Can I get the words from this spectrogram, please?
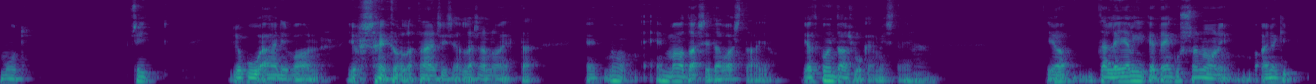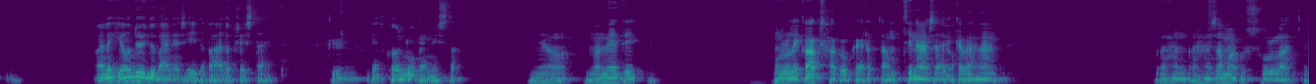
Mutta sitten joku ääni vaan jossain tuolla pään sisällä sanoi, että, että no en mä ota sitä vastaan ja jatkoin taas lukemista. Ja, ja tälle jälkikäteen kun sanoo, niin ainakin, ainakin on tyytyväinen siitä päätöksestä, että Kyllä. jatkoin lukemista. Joo, mä mietin, mulla oli kaksi hakukertaa, mutta sinänsä Joo. ehkä vähän, vähän, vähän sama kuin sulla, että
